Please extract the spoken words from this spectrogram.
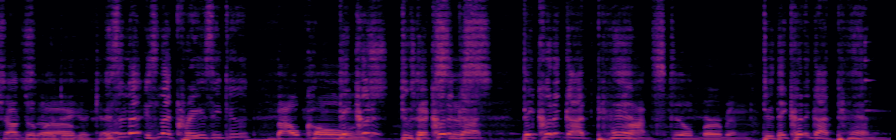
Shout is, to Bodega um, Cat. Isn't that isn't that crazy, dude? Balcones. They could have, dude. They could have got. Texas They could have got ten. hot still bourbon. Dude, they could have got ten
